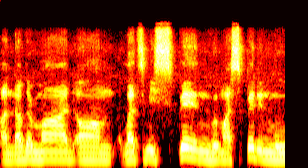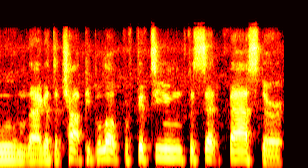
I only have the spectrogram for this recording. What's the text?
Another mod um, lets me spin with my spinning move that I get to chop people up for 15% faster.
